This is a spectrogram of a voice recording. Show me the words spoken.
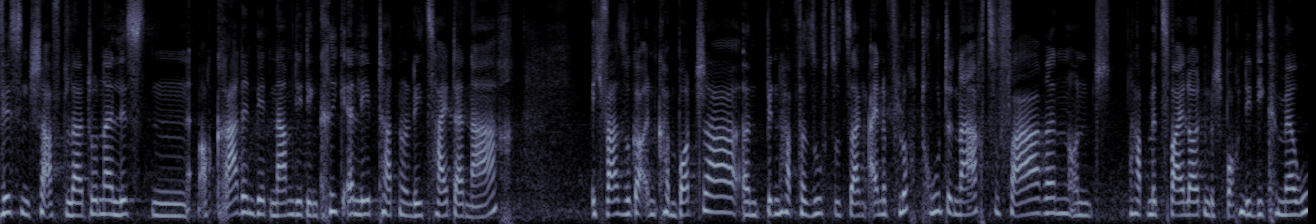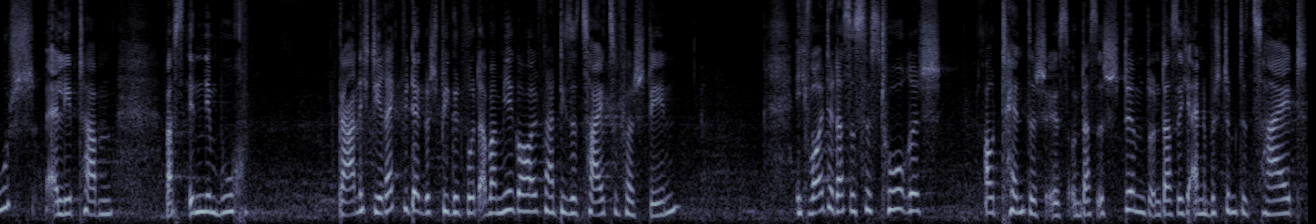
Wissenschaftler, Journalisten, auch gerade in Vietnam, die den Krieg erlebt hatten oder die Zeit danach. Ich war sogar in Kambodscha und bin, habe versucht sozusagen eine Fluchtroute nachzufahren und habe mit zwei Leuten gesprochen, die die Khmer Rouge erlebt haben, was in dem Buch gar nicht direkt wiedergespiegelt wird, aber mir geholfen hat, diese Zeit zu verstehen. Ich wollte, dass es historisch authentisch ist und dass es stimmt und dass ich eine bestimmte Zeit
